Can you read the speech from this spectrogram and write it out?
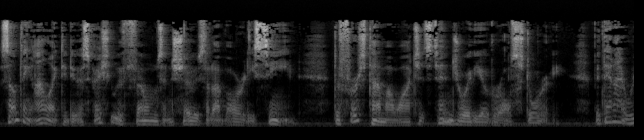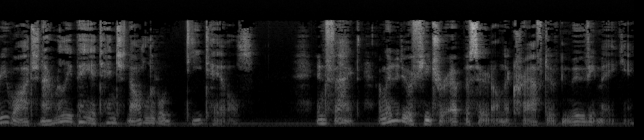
something I like to do, especially with films and shows that I've already seen. The first time I watch it's to enjoy the overall story, but then I rewatch and I really pay attention to all the little details. In fact, I'm going to do a future episode on the craft of movie making.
